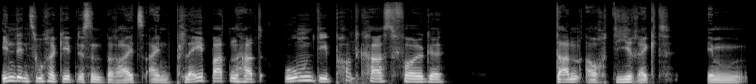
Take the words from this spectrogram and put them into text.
in den Suchergebnissen bereits einen Play-Button hat, um die Podcast-Folge dann auch direkt im,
